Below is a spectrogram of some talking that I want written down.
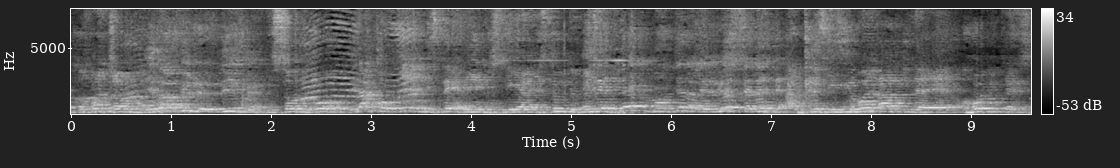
Because when John il a vu le livre, he saw the book, il a compris le mystère. he, he understood the Il était monté dans les lieux célestes en Christ. He went up in the holy place.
